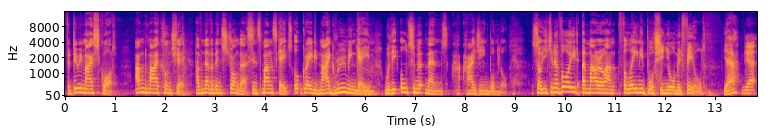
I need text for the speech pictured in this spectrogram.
for doing my squad and my country have never been stronger since Manscaped's upgraded my grooming game mm. with the ultimate men's hy- hygiene bundle. So you can avoid a Marouane Fellaini bush in your midfield, yeah? Yeah.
